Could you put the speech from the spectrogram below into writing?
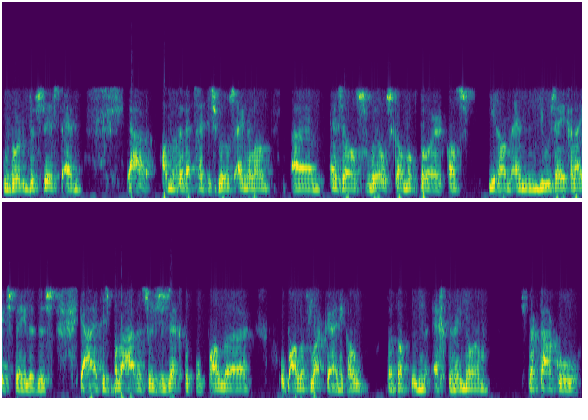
moet worden beslist. En ja, andere wedstrijd is Wales-Engeland. Um, en zelfs Wales kan nog door als Iran en USA gelijk spelen. Dus ja, het is beladen, zoals je zegt, op, op, alle, op alle vlakken. En ik hoop dat dat een, echt een enorm spektakel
